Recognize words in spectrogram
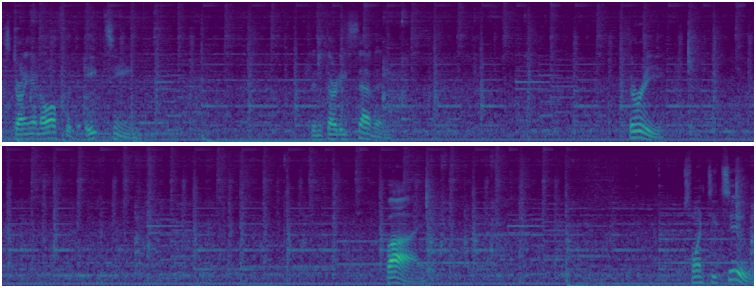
Starting it off with 18, then 37, 3, 5, 22,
